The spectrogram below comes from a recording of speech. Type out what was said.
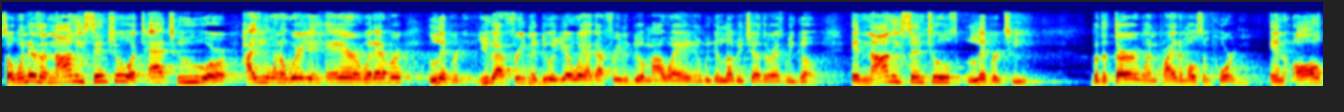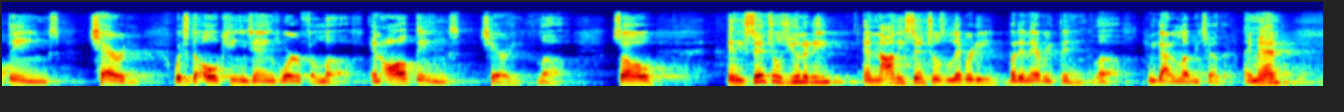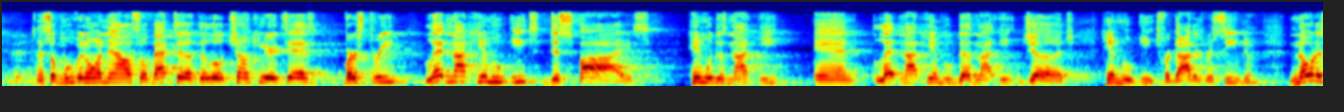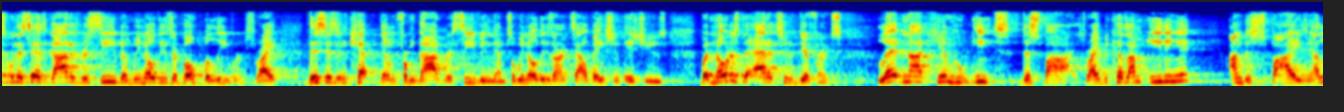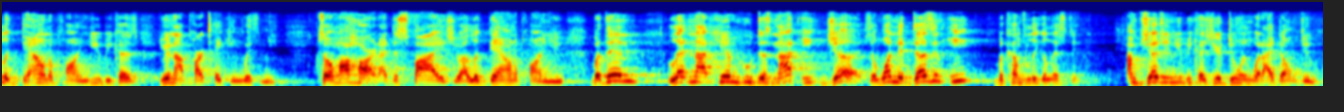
So when there's a non-essential, a tattoo, or how you want to wear your hair or whatever, liberty. You got freedom to do it your way. I got freedom to do it my way, and we can love each other as we go. In non-essentials, liberty. But the third one, probably the most important, in all things, charity which is the old King James word for love. In all things, charity, love. So, in essentials, unity, and non essentials, liberty, but in everything, love. We got to love each other. Amen? Amen? And so, moving on now. So, back to the little chunk here, it says, verse 3 Let not him who eats despise him who does not eat, and let not him who does not eat judge him who eats, for God has received him. Notice when it says God has received them, we know these are both believers, right? This hasn't kept them from God receiving them. So we know these aren't salvation issues. But notice the attitude difference. Let not him who eats despise, right? Because I'm eating it, I'm despising. I look down upon you because you're not partaking with me. So in my heart, I despise you. I look down upon you. But then let not him who does not eat judge. The one that doesn't eat becomes legalistic. I'm judging you because you're doing what I don't do.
